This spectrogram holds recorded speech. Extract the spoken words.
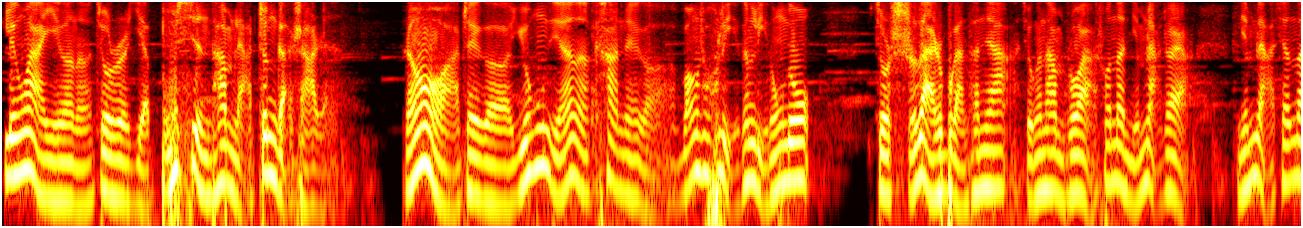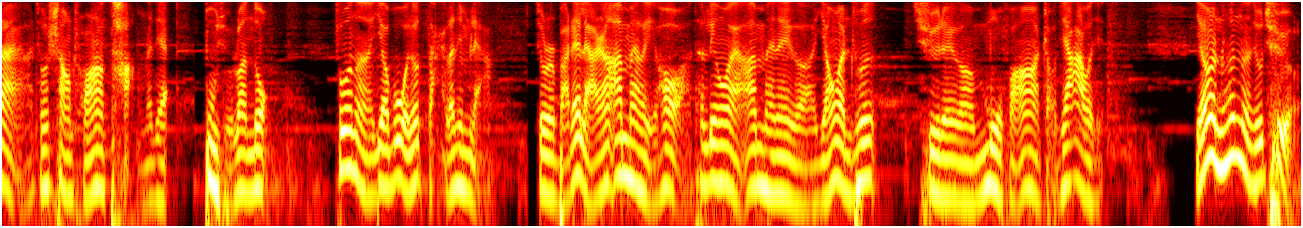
另外一个呢就是也不信他们俩真敢杀人。然后啊，这个于洪杰呢看这个王守礼跟李东东，就是实在是不敢参加，就跟他们说呀，说那你们俩这样，你们俩现在啊就上床上躺着去，不许乱动。说呢，要不我就宰了你们俩。就是把这俩人安排了以后啊，他另外安排那个杨万春去这个木房啊找家伙去。杨万春呢就去了，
